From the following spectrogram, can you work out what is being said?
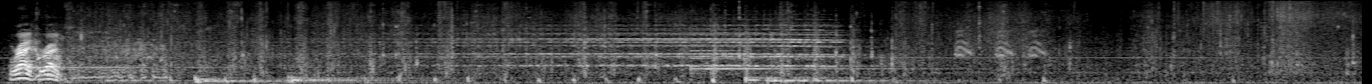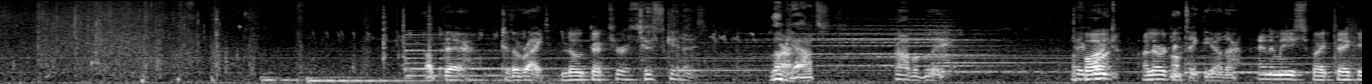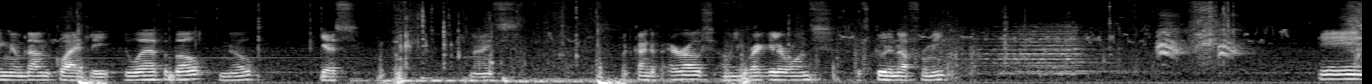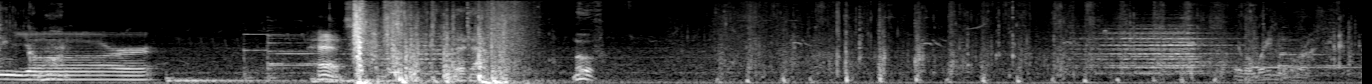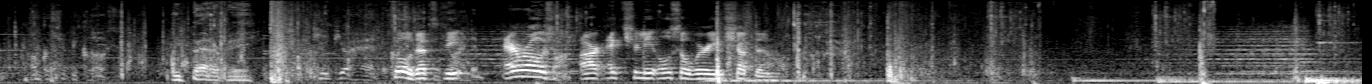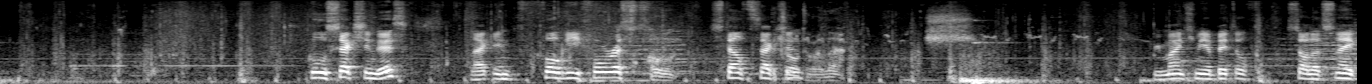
Right, right. Right. Low textures. Two skinners. Lookouts? Probably. Take Avoid one. alerting I'll take the other. enemies by taking them down quietly. Do I have a bow? Nope. Yes. Nice. What kind of arrows? Only regular ones. That's good enough for me. In your head. Move. Better be. Keep your head. Cool, that's the arrows are actually also where you shot them. Cool section this. Like in foggy forest stealth section. Patrol to our left. Reminds me a bit of Solid Snake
